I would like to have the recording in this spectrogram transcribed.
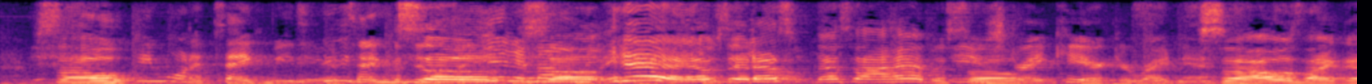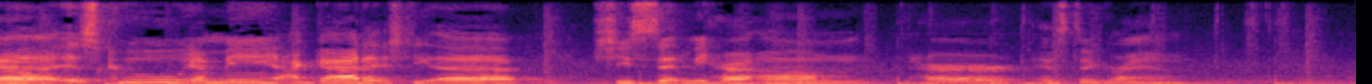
so, he want to take me there. Take me to so, the so yeah, you know I'm saying? That's, that's how it happened. He a So, straight character right now. So I was like, uh, it's cool. I mean, I got it. She uh she sent me her um her Instagram.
